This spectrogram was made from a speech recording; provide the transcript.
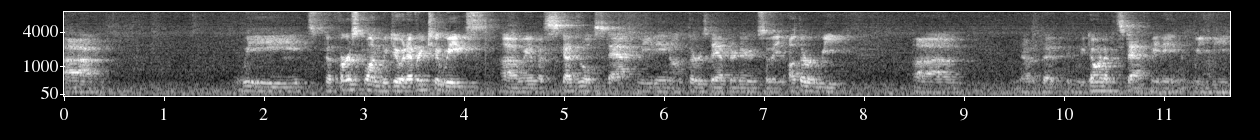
Um, we, the first one, we do it every two weeks. Uh, we have a scheduled staff meeting on Thursday afternoon. So the other week, um, know, that we don't have a staff meeting, we meet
